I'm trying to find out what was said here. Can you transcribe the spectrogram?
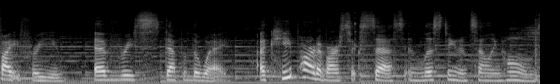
fight for you every step of the way. A key part of our success in listing and selling homes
